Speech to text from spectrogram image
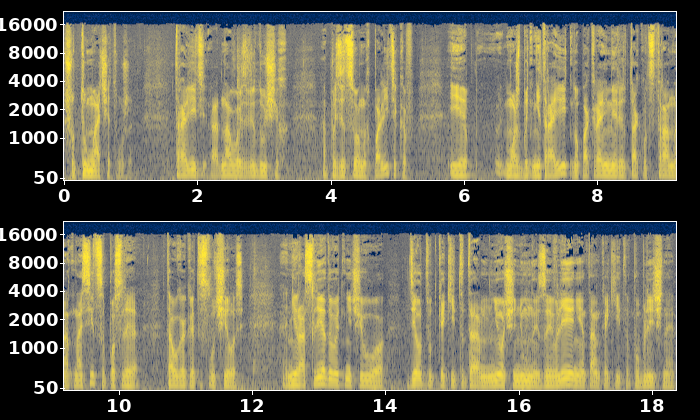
что too much это уже. Травить одного из ведущих оппозиционных политиков и, может быть, не травить, но, по крайней мере, так вот странно относиться после того, как это случилось не расследовать ничего, делать тут какие-то там не очень умные заявления, там какие-то публичные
